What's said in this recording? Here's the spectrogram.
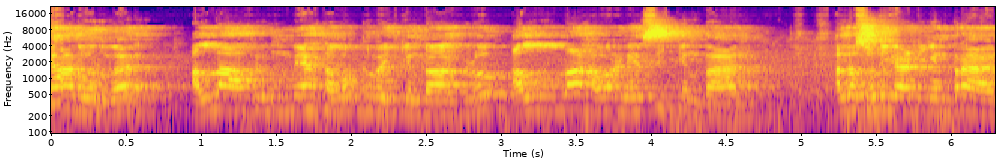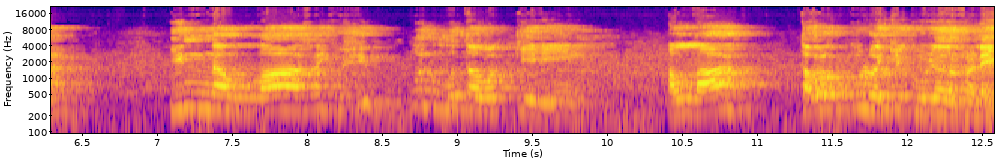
யார் ஒருவர் அல்லாஹை உண்மையாக தவக்கு வைக்கின்றார்களோ அல்லாஹ் அவரை நேசிக்கின்றான். அல்லாஹ் சொல்லி காட்டுகின்றான் இன்னல்லாஹ யுஹிப்புல் முத்தவக்கிரீன் அல்லாஹ் தவக்குள் வைக்கக்கூடியவர்களை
